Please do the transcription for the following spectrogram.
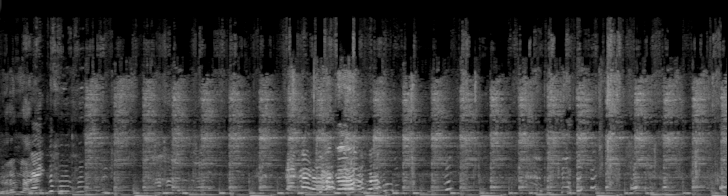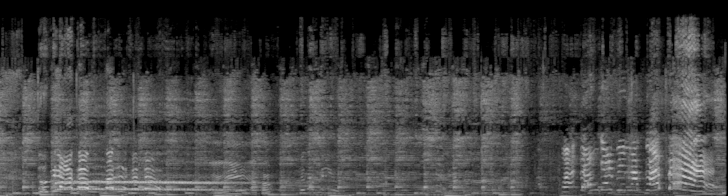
गरम लागेल.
